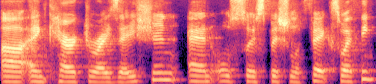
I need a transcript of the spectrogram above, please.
uh, and characterization and also special effects. So I think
